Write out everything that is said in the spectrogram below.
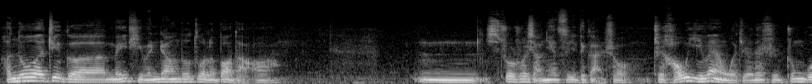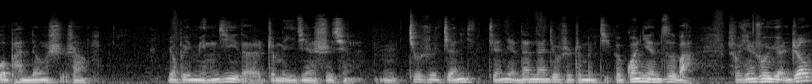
很多这个媒体文章都做了报道啊。嗯，说说小聂自己的感受，这毫无疑问，我觉得是中国攀登史上要被铭记的这么一件事情。嗯，就是简简简单单就是这么几个关键字吧。首先说远征。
